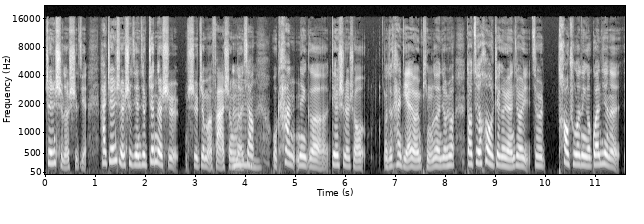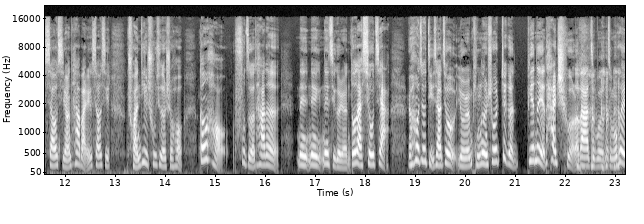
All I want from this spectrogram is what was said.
真实的事件，它真实的事件就真的是是这么发生的。嗯、像我看那个电视的时候，我就看底下有人评论，就是说到最后这个人就是就是套出了那个关键的消息，然后他要把这个消息传递出去的时候，刚好负责他的。那那那几个人都在休假，然后就底下就有人评论说，这个编的也太扯了吧，怎么怎么会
